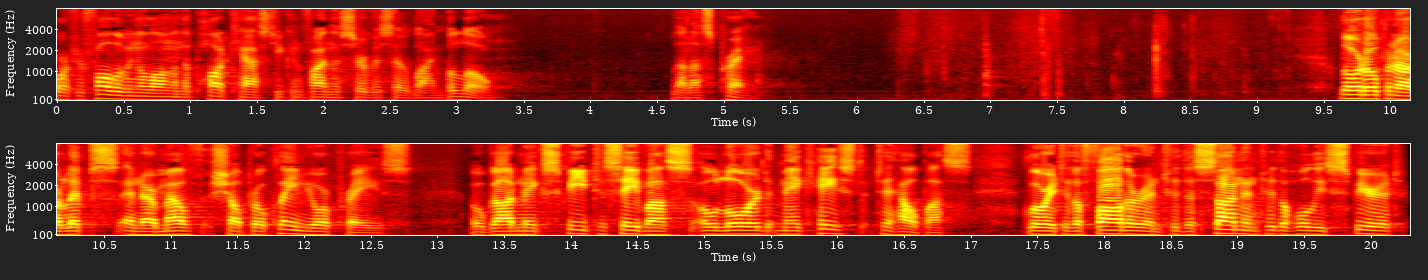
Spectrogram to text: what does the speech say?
or if you're following along on the podcast, you can find the service outline below. Let us pray. Lord, open our lips, and our mouth shall proclaim your praise. O God, make speed to save us. O Lord, make haste to help us. Glory to the Father, and to the Son, and to the Holy Spirit,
